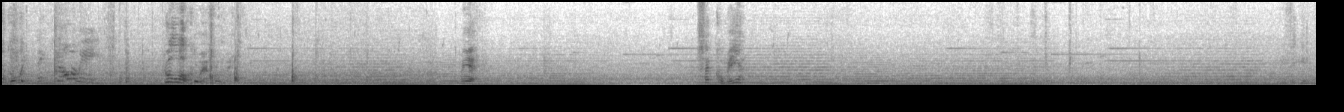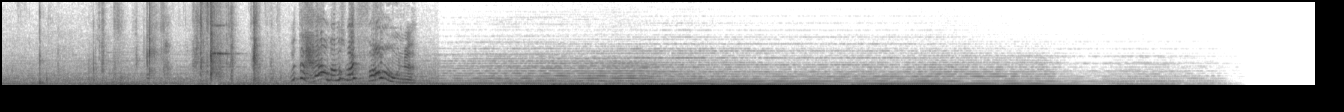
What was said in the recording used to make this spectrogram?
are going? Let go of me! Don't walk away from me. Come here. I said come here. You?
